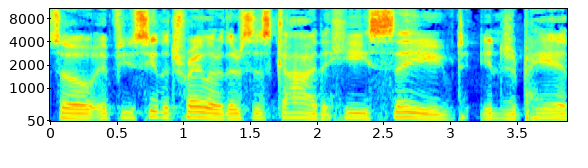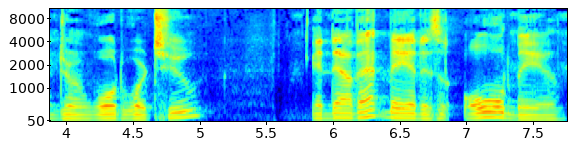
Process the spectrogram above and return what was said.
So if you see the trailer, there's this guy that he saved in Japan during World War II, and now that man is an old man,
